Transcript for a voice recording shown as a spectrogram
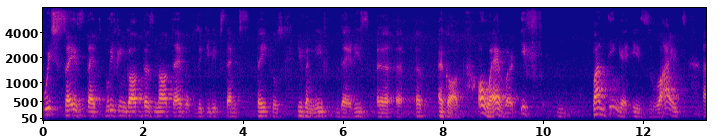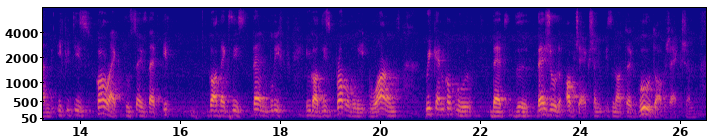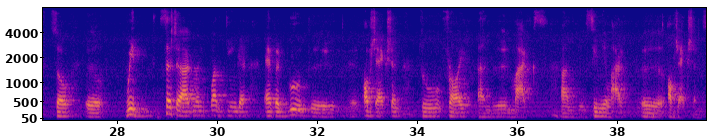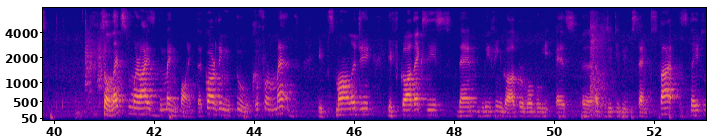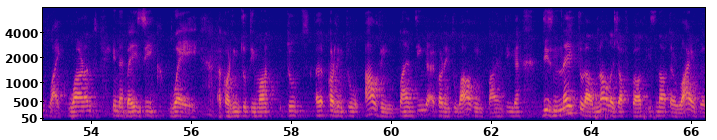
which says that believing God does not have a positive epistemic status, even if there is a, a, a God. However, if Plantinga is right, and if it is correct to say that if God exists, then belief in God is probably warranted, we can conclude that the de jure objection is not a good objection. So uh, with such an argument, Plantinga have a good uh, objection to Freud and uh, Marx and similar objections. So let's summarize the main point. According to Reformed epistemology, if God exists, then belief in God probably has uh, a positive epistemic status, like warrant in a basic way according to Timothy, to, according to Alvin Plantinga, according to Alvin Plantinga, this natural knowledge of God is not arrived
